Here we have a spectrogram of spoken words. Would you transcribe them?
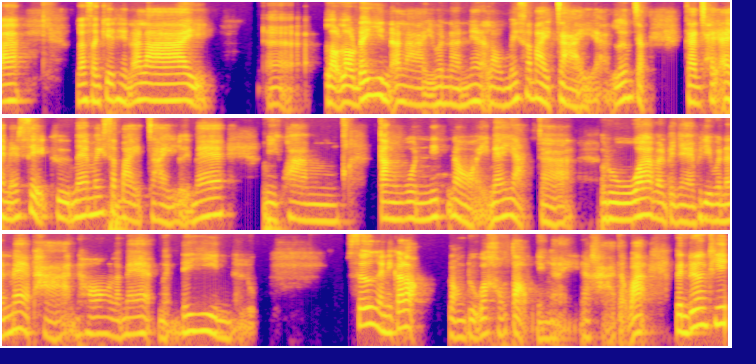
ว่าเราสังเกตเห็นอะไรเราเราได้ยินอะไรวันนั้นเนี่ยเราไม่สบายใจอะ่ะเริ่มจากการใช้ iMessage คือแม่ไม่สบายใจเลยแม่มีความกังวลนิดหน่อย แม่อยากจะรู้ว่ามันเป็นยังไงพอดีวันนั้นแม่ผ่านห้องแล้วแม่เหมือนได้ยินนะลูกซึ่งอันนี้ก็ลองดูว่าเขาตอบยังไงนะคะ แต่ว่าเป็นเรื่องที่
